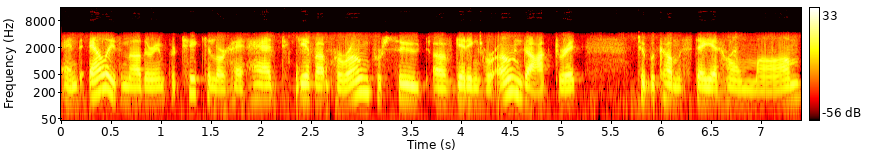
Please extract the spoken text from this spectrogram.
And Ellie's mother, in particular, had had to give up her own pursuit of getting her own doctorate to become a stay-at-home mom,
